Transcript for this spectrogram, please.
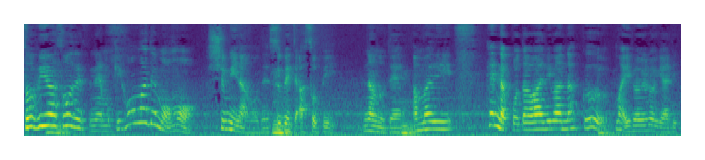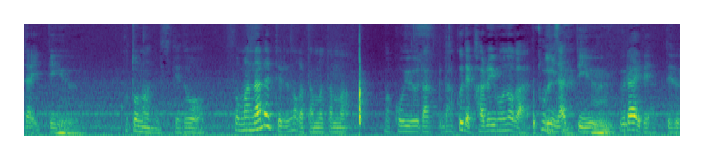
遊びはそうですね、もう基本はでももう趣味なので全て遊びなので、うん。あまり変なこだわりはなく、うん。まあいろいろやりたいっていうことなんですけど、そうまあ、慣れてるのがたまたま、まあ、こういう楽楽で軽いものがいいなっていうぐらいでやってる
